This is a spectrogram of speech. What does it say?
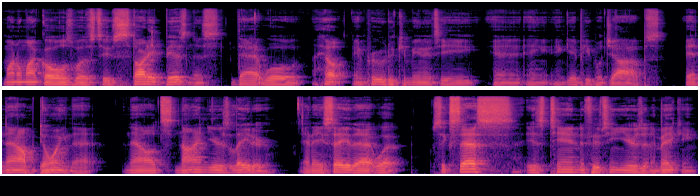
one of my goals was to start a business that will help improve the community and, and, and give people jobs. And now I'm doing that. Now it's nine years later, and they say that what success is 10 to 15 years in the making.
